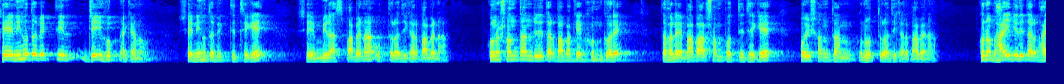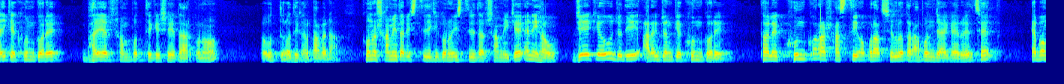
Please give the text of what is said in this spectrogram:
সে নিহত ব্যক্তির যেই হোক না কেন, সে নিহত ব্যক্তির থেকে সে মিরাজ পাবে না, উত্তরাধিকার পাবে না। কোনো সন্তান যদি তার বাবাকে খুন করে তাহলে বাবার সম্পত্তি থেকে ওই সন্তান কোনো উত্তরাধিকার পাবে না। কোনো ভাই যদি তার ভাইকে খুন করে, ভাইয়ের সম্পদ থেকে সে তার কোনো উত্তরাধিকার পাবে না। কোনো স্বামী তার স্ত্রীকে, কোনো স্ত্রী তার স্বামীকে এনিহাউ যে কেউ যদি আরেকজনকে খুন করে, তাহলে খুন করার শাস্তি, অপরাধ সেগুলো তার আপন জায়গায় রয়েছে এবং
